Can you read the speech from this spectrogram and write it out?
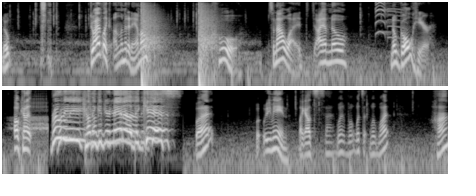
Nope. do I have like unlimited ammo? Cool. So now what? I have no, no goal here. Oh, can I? Ruby, Ruby come, come and give your, your Nana, a big, big kiss. kiss. What? what? What do you mean? Like outside? What? what what's? What? What? Huh?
